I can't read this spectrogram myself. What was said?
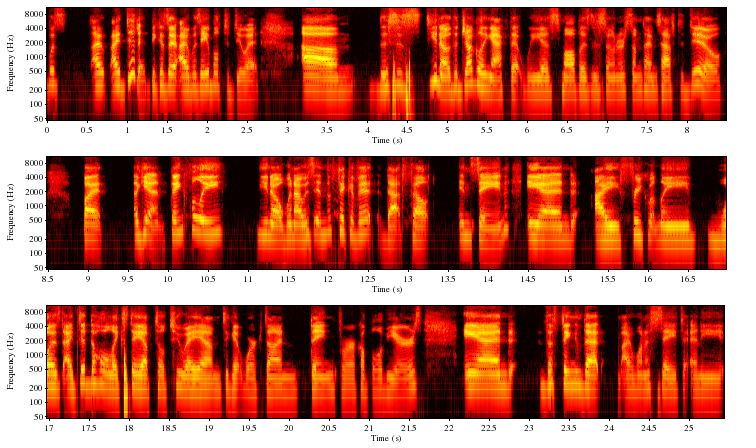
was I, I did it because I, I, was able to do it. Um, this is, you know, the juggling act that we as small business owners sometimes have to do. But again, thankfully, you know, when I was in the thick of it, that felt insane. And I frequently was, I did the whole like stay up till 2 a.m. to get work done thing for a couple of years. And the thing that I want to say to any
